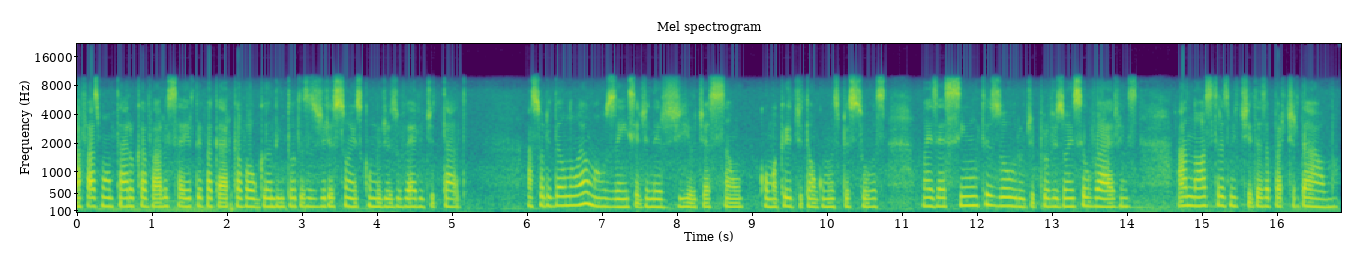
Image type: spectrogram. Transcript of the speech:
a faz montar o cavalo e sair devagar cavalgando em todas as direções, como diz o velho ditado. A solidão não é uma ausência de energia ou de ação, como acreditam algumas pessoas, mas é sim um tesouro de provisões selvagens a nós transmitidas a partir da alma.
